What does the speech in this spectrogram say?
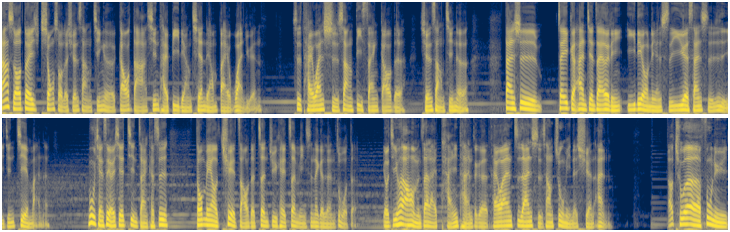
当时候对凶手的悬赏金额高达新台币两千两百万元，是台湾史上第三高的悬赏金额。但是这一个案件在二零一六年十一月三十日已经届满了。目前是有一些进展，可是都没有确凿的证据可以证明是那个人做的。有机会的话，我们再来谈一谈这个台湾治安史上著名的悬案。然后除了妇女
